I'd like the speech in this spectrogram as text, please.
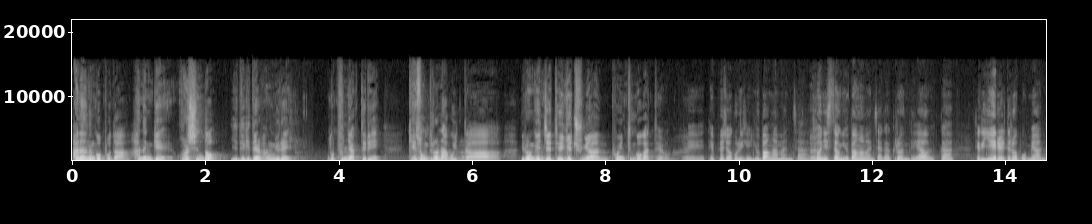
안 하는 것보다 하는 게 훨씬 더 이득이 될 확률의 높은 약들이 계속 늘어나고 있다. 이런 게 이제 되게 중요한 포인트인 것 같아요. 네, 대표적으로 이제 유방암 환자, 네. 전이성 유방암 환자가 그런데요. 그러니까 제가 예를 들어 보면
